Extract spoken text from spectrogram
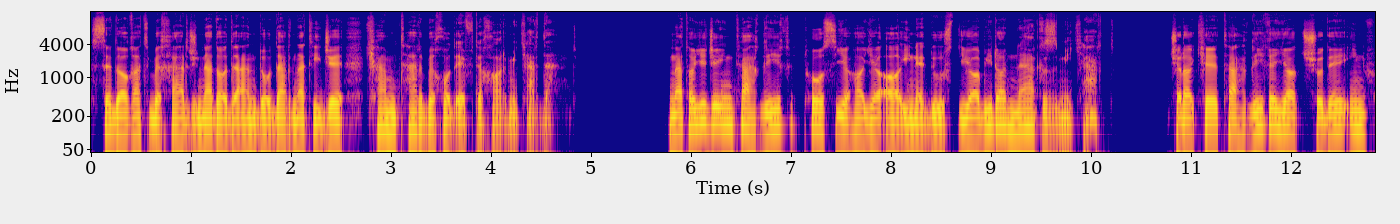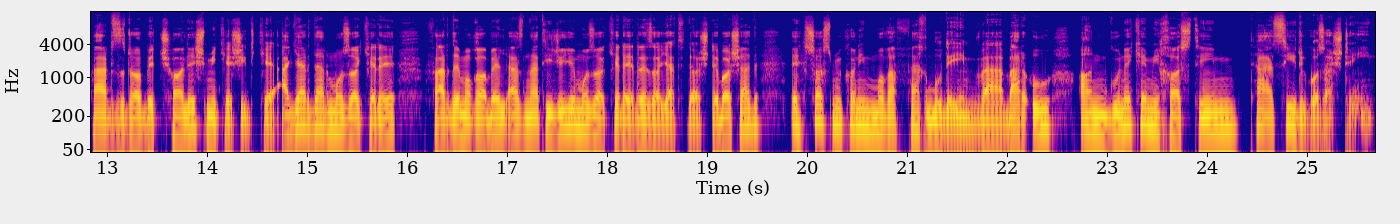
صداقت به خرج ندادند و در نتیجه کمتر به خود افتخار می کردند. نتایج این تحقیق توصیه های آین دوستیابی را نقض می کرد. چرا که تحقیق یاد شده این فرض را به چالش می کشید که اگر در مذاکره فرد مقابل از نتیجه مذاکره رضایت داشته باشد احساس می کنیم موفق بوده ایم و بر او آنگونه که می خواستیم تأثیر گذاشته ایم.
